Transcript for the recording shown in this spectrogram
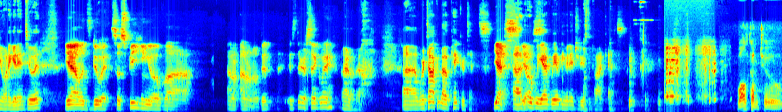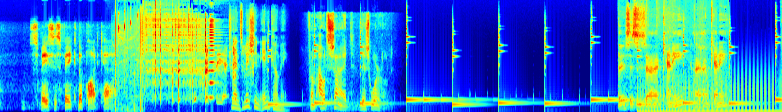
you want to get into it? Yeah, let's do it. So speaking of, uh, I don't, I don't know. There, is there a segue? I don't know. Uh, we're talking about Pinkertons. Yes. Uh, yes. Oh, we have we haven't even introduced the podcast. Welcome to Space is Fake, the podcast. Transmission incoming. from outside this world. This is uh, Kenny. I- I'm Kenny.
